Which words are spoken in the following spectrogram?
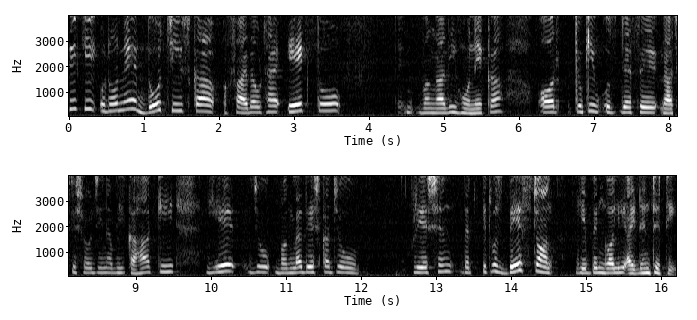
थी कि उन्होंने दो चीज़ का फ़ायदा उठाया। एक तो बंगाली होने का और क्योंकि उस जैसे राजकिशोर जी ने भी कहा कि ये जो बांग्लादेश का जो creation that it was based on ये बंगाली आइडेंटिटी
